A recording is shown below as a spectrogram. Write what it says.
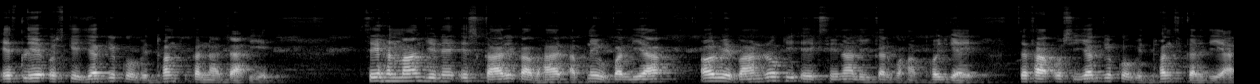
इसलिए उसके यज्ञ को विध्वंस करना चाहिए। श्री हनुमान जी ने इस कार्य का भार अपने ऊपर लिया और वे बानरों की एक सेना लेकर वहाँ पहुँच गए। तथा उस यज्ञ को विध्वंस कर दिया।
